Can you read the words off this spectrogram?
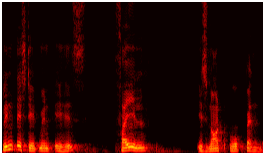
print a statement is file is not opened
